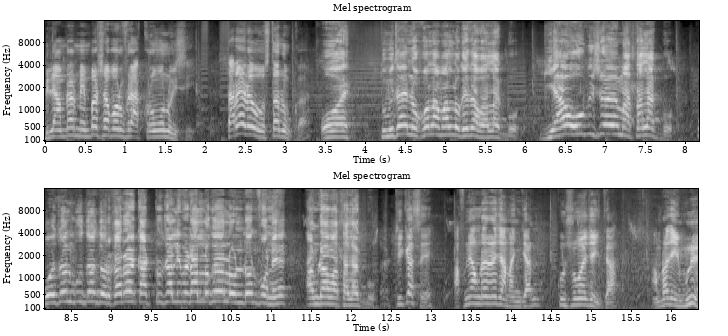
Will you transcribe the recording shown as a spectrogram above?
বিলে আমরার মেম্বার সাহেবের উপরে আক্রমণ হয়েছে তারা একটা অবস্থা নৌকা। ওই তুমি তাই নকল আমার লগে যাবা লাগবো। গিয়া ও বিষয়ে মাথা লাগবো। প্রয়োজন বোধ দরকার হয় কাট্টু চালি বেটার লগে লন্ডন ফোনে আমরা মাথা লাগবো। ঠিক আছে আপনি আমরা জানান যান কোন সময় যাইতা। আমরা যাই মনে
